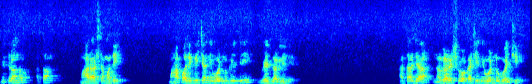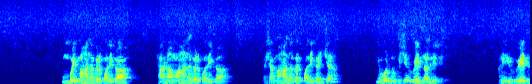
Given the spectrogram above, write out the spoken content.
मित्रांनो आता महाराष्ट्रामध्ये महापालिकेच्या निवडणुकीची वेध लागलेली आहे. आता ज्या नगरसेवकाची निवडणूक व्हायची आहे मुंबई महानगरपालिका ठाणा महानगरपालिका अशा महानगरपालिकांच्या निवडणुकीचे वेध लागलेले आणि वेध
